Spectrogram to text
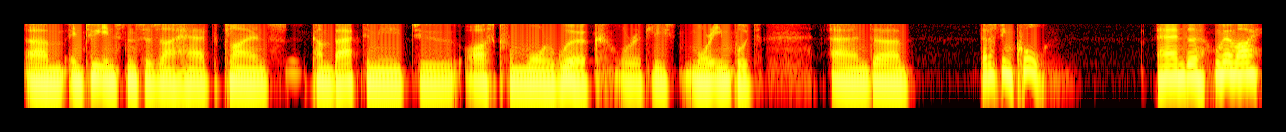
Um, in two instances, I had clients come back to me to ask for more work or at least more input, and uh, that has been cool. And uh, who am I?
